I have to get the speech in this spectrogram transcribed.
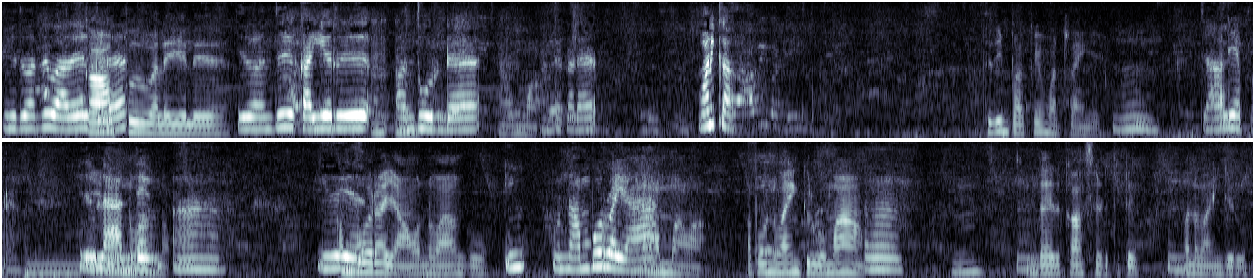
இது வந்து வளையல் காப்பு வளையல். இது வந்து கயிறு அந்த உருண்டை ஆமாம் அந்த கடை. மோனிகா. திரும்பி பார்க்கவே மாட்றாங்க. ம். ஜாலியாக போகிறாங்க ம், இது ஆ. இது ஐம்பது ரூபாயா ஒன்று வாங்குவோம் இங் ஒன்று ஐம்பது ரூபாயா ஆமாவா. அப்போ ஒன்று வாங்கிக்கிருவோமா? ஆ. ம். இந்த இது காசு எடுத்துட்டு ஒன்று வாங்கிடுவோம்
